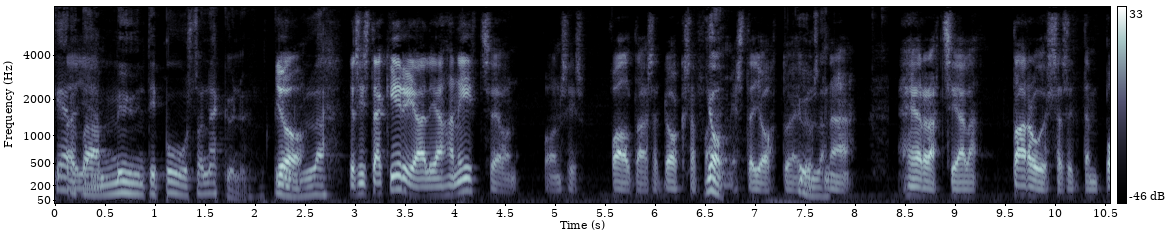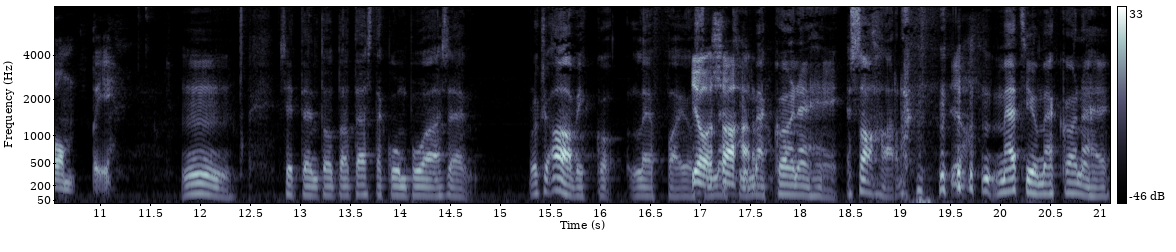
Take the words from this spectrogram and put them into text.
kertaa myyntipuussa näkynyt. Joo, Kyllä. ja siis tämä kirjailijahan itse on, on siis valtaisa Doxa-farmista johtuen Kyllä. just nämä herrat siellä taruissa sitten pomppii. Mm. Sitten tota, tästä kumpuaa se oliko se Aavikko-leffa, jossa Joo, Matthew Sahara. McConaughey, Sahara, Joo. Matthew McConaughey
